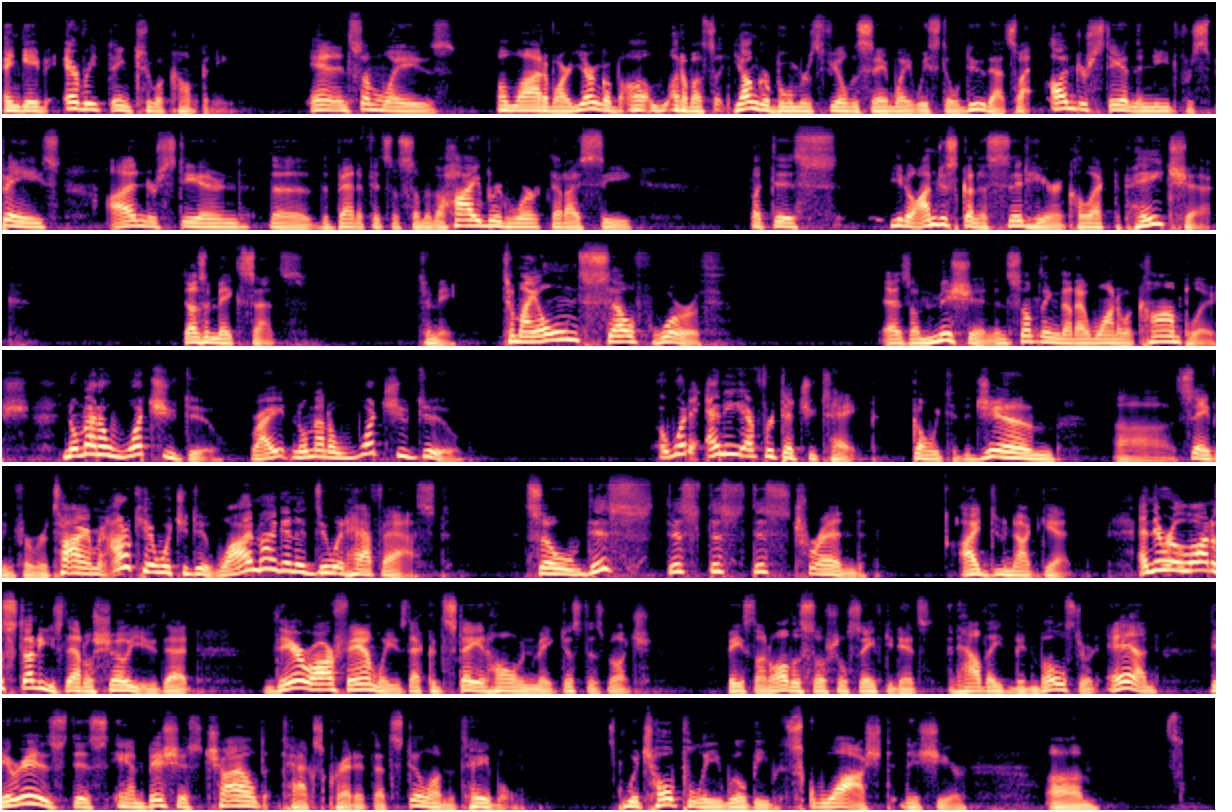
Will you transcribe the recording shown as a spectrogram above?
and gave everything to a company. And in some ways a lot of our younger a lot of us younger boomers feel the same way. We still do that. So i understand the need for space. I understand the the benefits of some of the hybrid work that i see. But this you know i'm just going to sit here and collect a paycheck doesn't make sense to me. To my own self-worth as a mission and something that i want to accomplish no matter what you do right? No matter what you do what any effort that you take, going to the gym, uh, saving for retirement, I don't care what you do. Why am I going to do it half-assed? So this this this this trend, I do not get. And there are a lot of studies that'll show you that there are families that could stay at home and make just as much based on all the social safety nets and how they've been bolstered. And there is this ambitious child tax credit that's still on the table, which hopefully will be squashed this year um,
